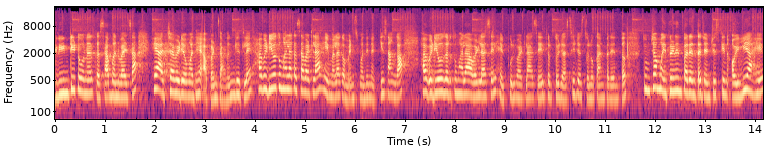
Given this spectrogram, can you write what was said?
ग्रीन टी टोनर कसा बनवायचा हे आजच्या व्हिडिओमध्ये आपण जाणून घेतलं आहे हा व्हिडिओ तुम्हाला कसा वाटला हे मला कमेंट्समध्ये नक्की सांगा. हा व्हिडिओ जर तुम्हाला आवडला असेल हेल्पफुल वाटला असेल तर तो जास्तीत जास्त लोकांपर्यंत तुमच्या मैत्रिणींपर्यंत ज्यांची स्किन ऑइली आहे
